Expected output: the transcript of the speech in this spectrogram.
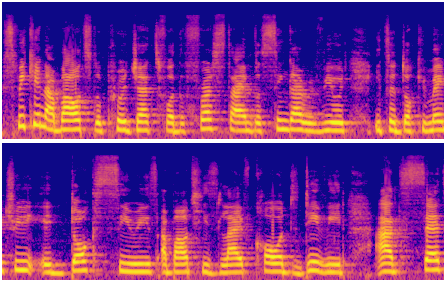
Speaking about the project for the first time, the singer revealed it's a documentary, a doc series about his life called David and set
